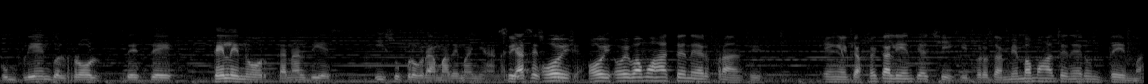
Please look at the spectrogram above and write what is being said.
cumpliendo el rol desde Telenor, Canal 10 y su programa de mañana. Sí, ya se hoy, escucha. hoy, hoy vamos a tener, Francis, en el Café Caliente a Chiqui, pero también vamos a tener un tema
